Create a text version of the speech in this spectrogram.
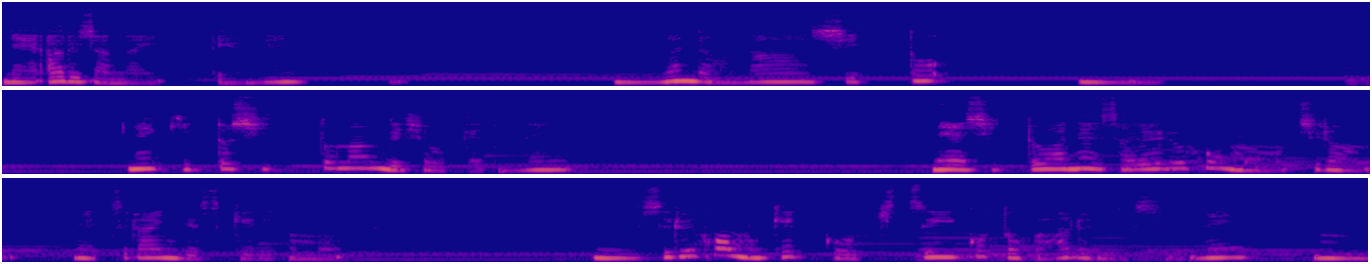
ね、あるじゃないっていうね。うん、なんだろうな、嫉妬。うん。ね、きっと嫉妬なんでしょうけどね。ね、嫉妬はね、される方ももちろんね、辛いんですけれども、うん、する方も結構きついことがあるんですよね。うん。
